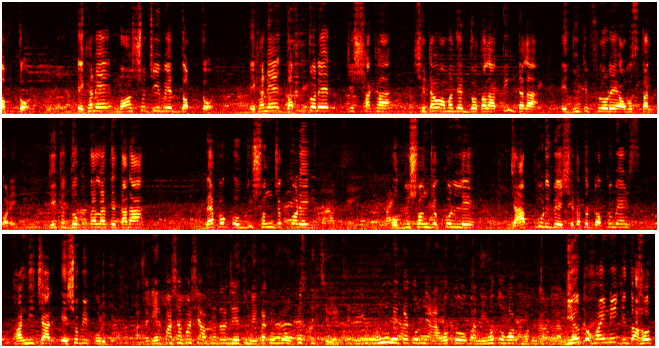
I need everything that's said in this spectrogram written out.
দপ্তর এখানে মহাসচিবের দপ্তর এখানে দপ্তরের যে শাখা সেটাও আমাদের দোতলা তিনতলা এই দুইটি ফ্লোরে অবস্থান করে। যেহেতু দোতলাতে তারা ব্যাপক অগ্নিসংযোগ করে অগ্নিসংযোগ করলে যা পুড়বে সেটা তো ডকুমেন্টস ফার্নিচার এসবই পুড়বে আচ্ছা এর পাশাপাশি আপনারা যেহেতু নেতাকর্মীরা উপস্থিত ছিলেন কোনো নেতাকর্মী আহত বা নিহত হওয়ার ঘটনা আপনারা নিহত হয়নি কিন্তু আহত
